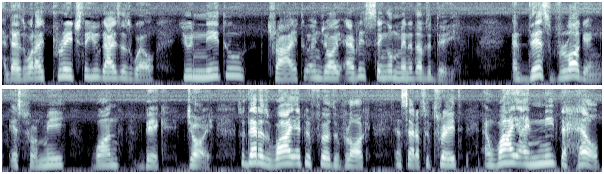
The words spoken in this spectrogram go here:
And that's what I preach to you guys as well. You need to try to enjoy every single minute of the day. And this vlogging is for me one big joy. So that is why I prefer to vlog instead of to trade and why I need the help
